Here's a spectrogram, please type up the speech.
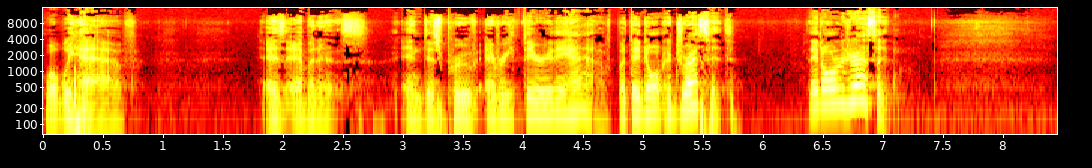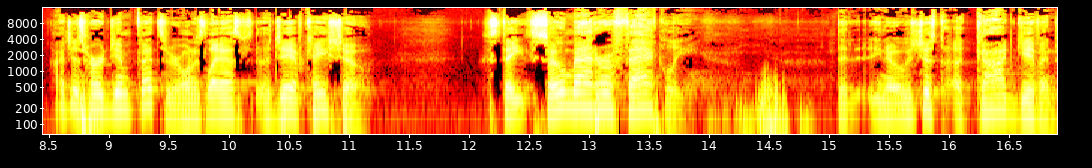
what we have as evidence and disprove every theory they have, but they don't address it. They don't address it. I just heard Jim Fetzer on his last uh, JFK show state so matter of factly that you know it was just a God given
